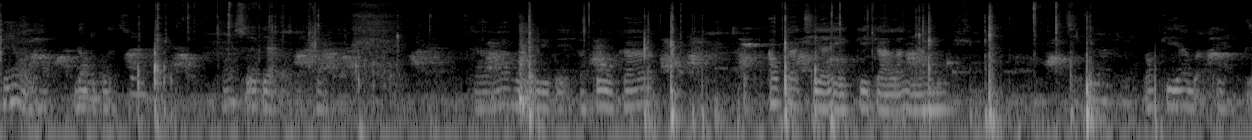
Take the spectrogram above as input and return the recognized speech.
没有了，那不会，我随便了。ဒါကဟိုလေးပဲအပေါ်ကအောက်ကချီရရဲ့ကေကာလာငါ။ဟုတ်ကဲ့ရပါပြီ။ပြ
